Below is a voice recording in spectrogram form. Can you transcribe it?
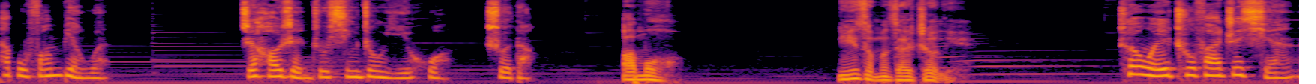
他不方便问，只好忍住心中疑惑，说道：“阿木，你怎么在这里？”春闱出发之前，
